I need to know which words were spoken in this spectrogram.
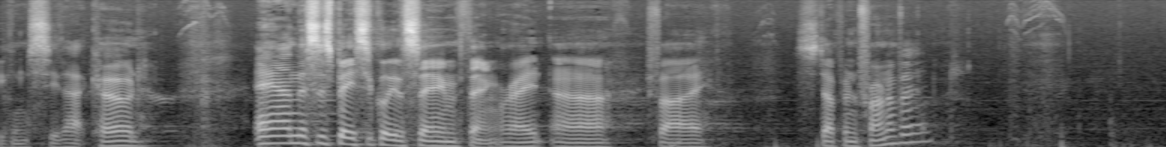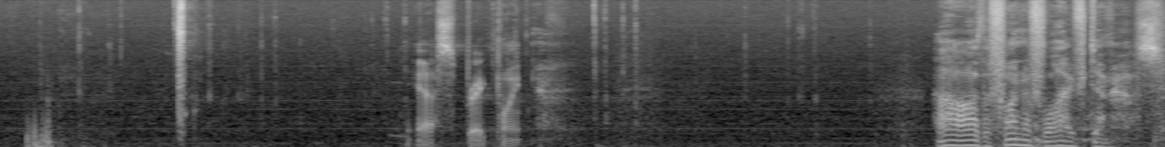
You can see that code. And this is basically the same thing, right? Uh, if I step in front of it. Yes, breakpoint. Ah, the fun of live demos.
